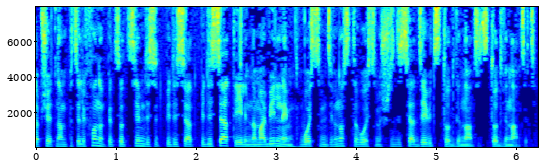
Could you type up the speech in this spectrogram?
сообщать нам по телефону 570 50 50 или на мобильный 8 98 69 112 112.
